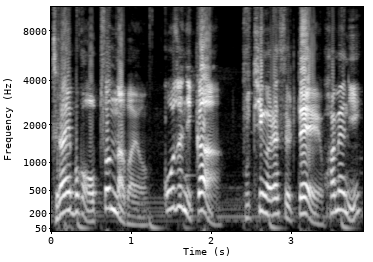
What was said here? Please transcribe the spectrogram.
드라이버가 없었나 봐요. 꽂으니까 부팅을 했을 때 화면이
